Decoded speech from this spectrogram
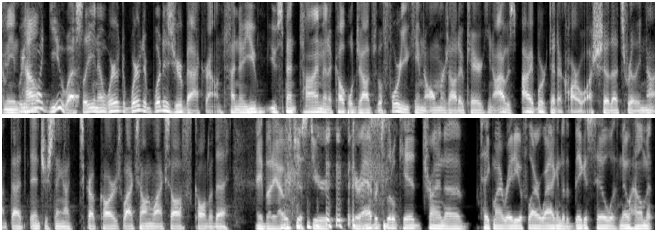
I mean, Well, how like you, Wesley, you know, where, where did, what is your background? I know you, you spent time in a couple jobs before you came to Ulmer's Auto Care. You know, I was, I worked at a car wash, so that's really not that interesting. I scrub cars, wax on, wax off, call it a day. Hey, buddy, I was just your your average little kid trying to take my radio flyer wagon to the biggest hill with no helmet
